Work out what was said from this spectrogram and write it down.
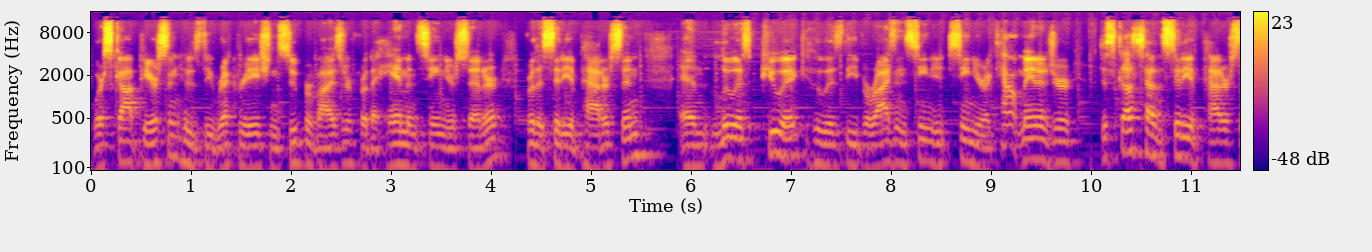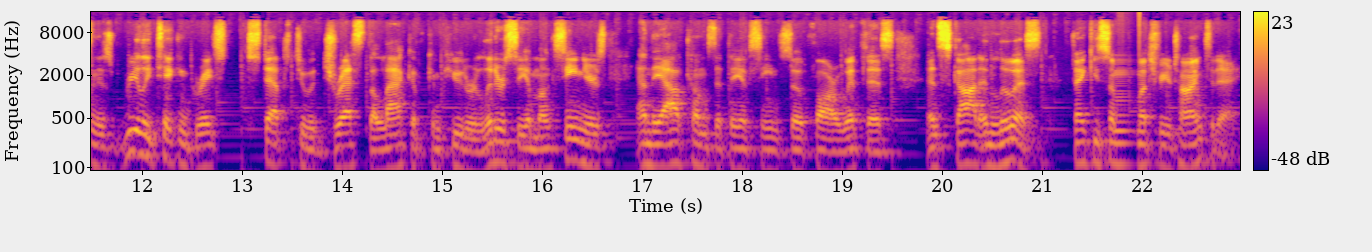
where Scott Pearson, who's the Recreation Supervisor for the Hammond Senior Center for the City of Patterson, and Lewis Puick, who is the Verizon Senior, Senior Account Manager, discussed how the City of Patterson is really taking great steps to address the lack of computer literacy among seniors and the outcomes that they have seen so far with this. And Scott and Lewis, thank you so much for your time today.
